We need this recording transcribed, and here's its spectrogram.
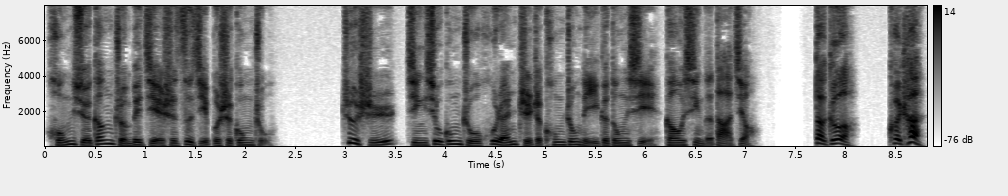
红雪刚准备解释自己不是公主，这时锦绣公主忽然指着空中的一个东西，高兴的大叫：“大哥，快看，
